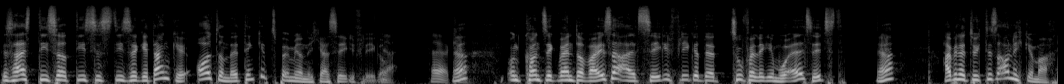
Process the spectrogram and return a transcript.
Das heißt, dieser, dieses, dieser Gedanke, Alternate, den gibt es bei mir nicht als Segelflieger. Ja. Ja, ja, Und konsequenterweise als Segelflieger, der zufällig im UL sitzt, ja, habe ich natürlich das auch nicht gemacht.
